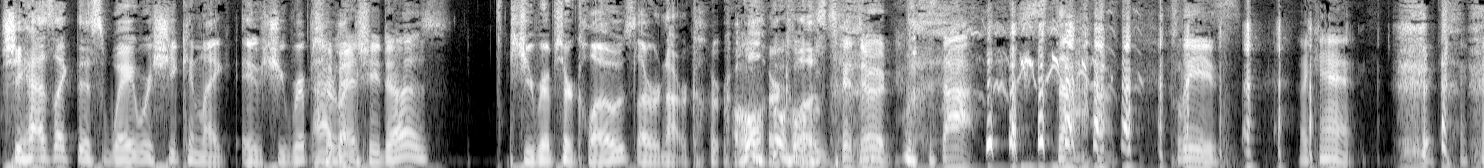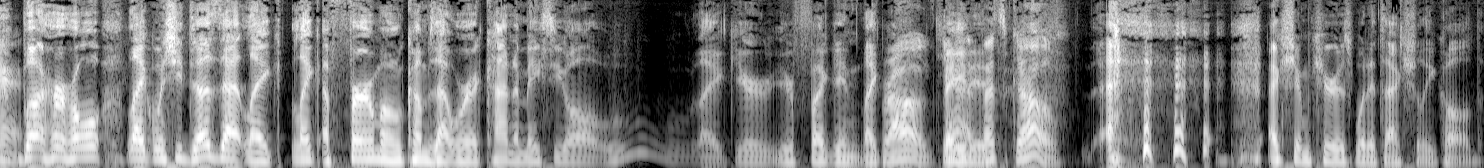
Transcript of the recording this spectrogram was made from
she has like this way where she can like if she rips I her bet like, she does. she rips her clothes or not her all her clothes. dude, stop, stop, please. I can't. I, I can't. But her whole like when she does that, like like a pheromone comes out where it kind of makes you all ooh, like you're you're fucking like Bro, yeah, faded. let's go. Actually, I'm curious what it's actually called.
